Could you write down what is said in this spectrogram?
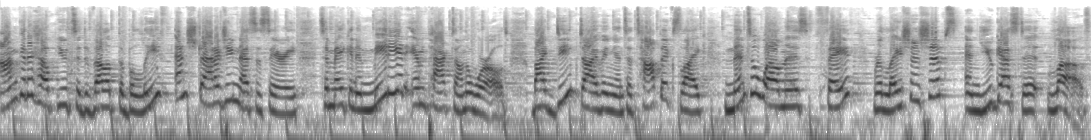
I'm going to help you to develop the belief and strategy necessary to make an immediate impact on the world by deep diving into topics like mental wellness, faith, relationships, and you guessed it, love.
